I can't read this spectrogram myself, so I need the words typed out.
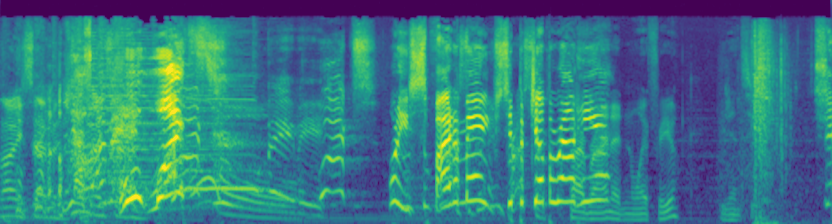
Nice, Evan. Ooh, what? Oh, baby. What? What are you, Spider-Man? You super jump around Sorry, here? Brian, I didn't wait for you. You didn't see. Shit.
